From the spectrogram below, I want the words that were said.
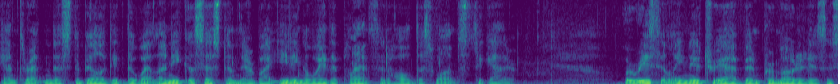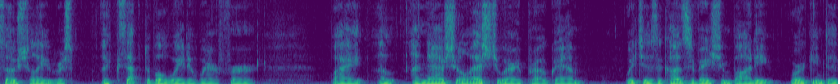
and threatened the stability of the wetland ecosystem thereby eating away the plants that hold the swamps together. Well, recently, nutria have been promoted as a socially res- acceptable way to wear fur by a, a national estuary program which is a conservation body working to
